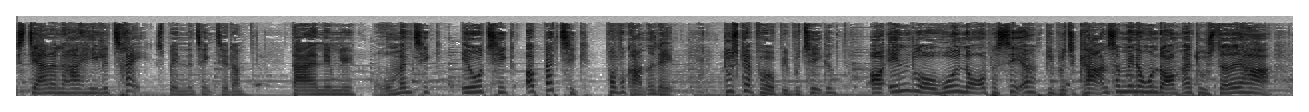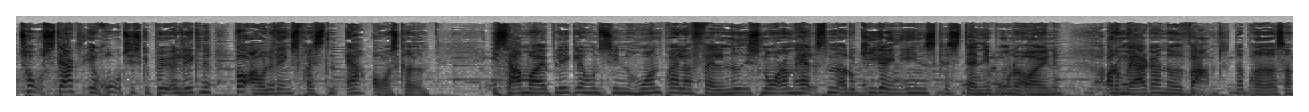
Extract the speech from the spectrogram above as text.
Stjernerne har hele tre spændende ting til dig. Der er nemlig romantik, erotik og batik på programmet i dag. Du skal på biblioteket, og inden du overhovedet når at passere bibliotekaren, så minder hun dig om, at du stadig har to stærkt erotiske bøger liggende, hvor afleveringsfristen er overskrevet. I samme øjeblik lader hun sine hornbriller falde ned i snoren om halsen, og du kigger ind i hendes kastanjebrune øjne. Og du mærker noget varmt, der breder sig.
